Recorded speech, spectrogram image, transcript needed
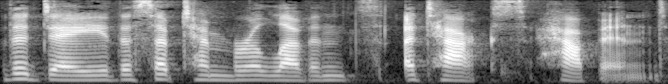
the day the September 11th attacks happened.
